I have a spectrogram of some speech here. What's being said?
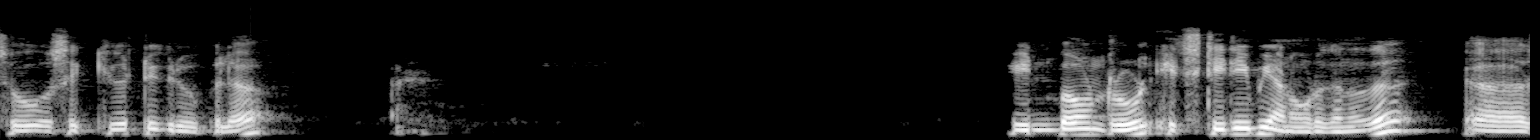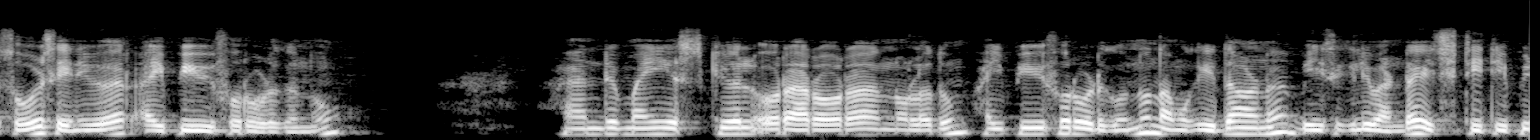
സോ സെക്യൂരിറ്റി ഗ്രൂപ്പിൽ inbound rule H T T P ആണ് കൊടുക്കുന്നത്. Source anywhere I P V four കൊടുക്കുന്നു. ആൻഡ് മൈ എസ് ക്യു എൽ ഓർ അറോറ എന്നുള്ളതും ഐ പി വി ഫോർ കൊടുക്കുന്നു. നമുക്ക് ഇതാണ് ബേസിക്കലി വേണ്ട H T T P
